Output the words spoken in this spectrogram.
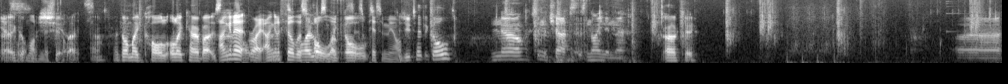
Yeah, I got my Modernist shit hobbits. back now. I got my coal. All I care about is. I'm gonna coal, right. I'm gonna fill this oh, I lost hole my gold. It's pissing me off. Did you take the gold? No, it's in the chest. There's nine in there. Okay. Uh,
